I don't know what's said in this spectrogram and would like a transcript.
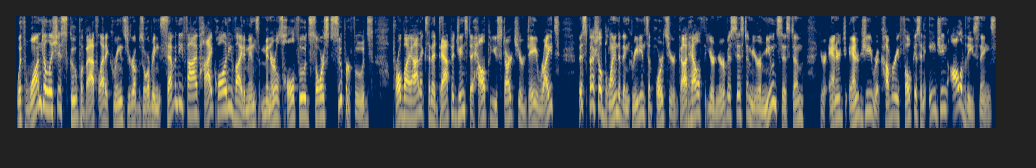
With one delicious scoop of athletic greens, you're absorbing 75 high quality vitamins, minerals, whole food sourced superfoods, probiotics, and adaptogens to help you start your day right. This special blend of ingredients supports your gut health, your nervous system, your immune system, your energy, energy, recovery, focus, and aging, all of these things.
